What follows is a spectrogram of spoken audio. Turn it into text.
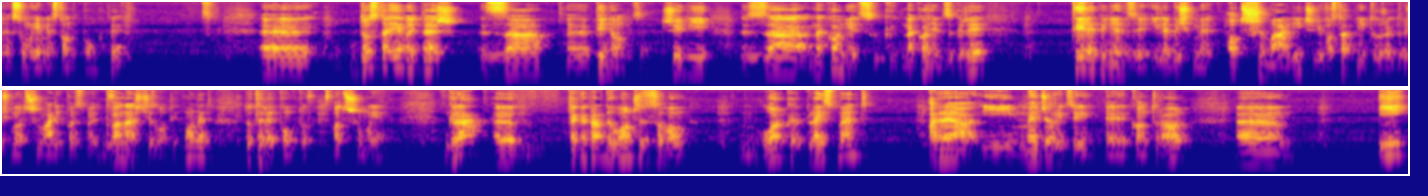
e, sumujemy stąd punkty. E, dostajemy też za e, pieniądze, czyli za, na, koniec, na koniec gry tyle pieniędzy, ile byśmy otrzymali, czyli w ostatniej turze, gdybyśmy otrzymali powiedzmy 12 złotych monet, to tyle punktów otrzymujemy. Gra e, tak naprawdę łączy ze sobą worker placement, area i majority e, control e, i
